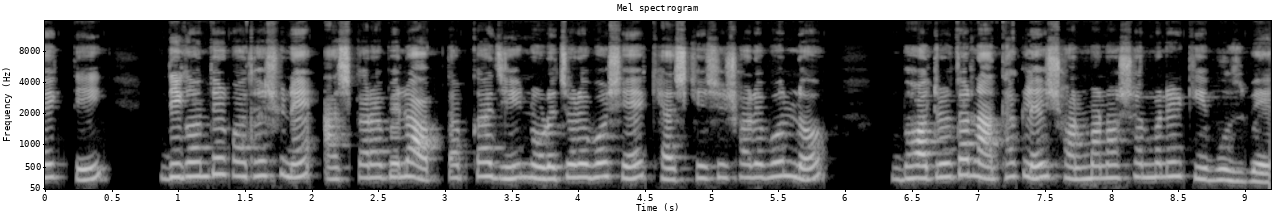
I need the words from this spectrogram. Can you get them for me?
ব্যক্তি। দিগন্তের কথা শুনে আশকারা পেল আফতাব কাজী নড়ে চড়ে বসে খ্যাসখ্যাসে স্বরে বলল, ভদ্রতা না থাকলে সম্মান অসম্মানের কি বুঝবে?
